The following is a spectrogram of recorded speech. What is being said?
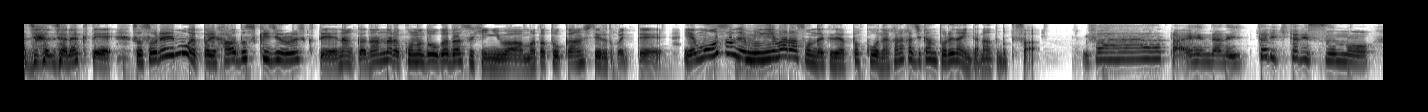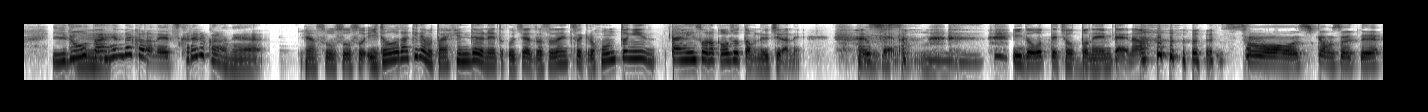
じゃ じゃなくてそうそれもやっぱりハードスケジュールらしくてなんかなんならこの動画出す日にはまた渡韓してるとか言っていやもうすぐミニマラソンだけどやっぱこうなかなか時間取れないんだなと思ってさうわー、大変だね。行ったり来たりすんの。移動大変だからね。疲れるからね。いやそうそうそう移動だけでも大変だよねとかうちら雑談言ってたけど本当に大変そうな顔しとったもんねうちらね みたいな移動ってちょっとねみたいなうんそう。しかもそうやって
